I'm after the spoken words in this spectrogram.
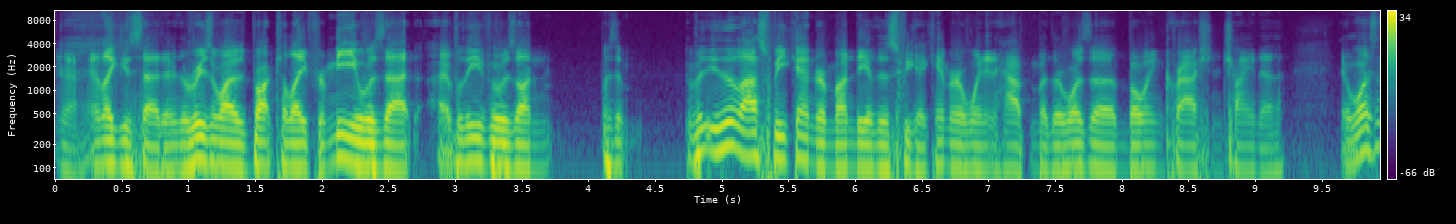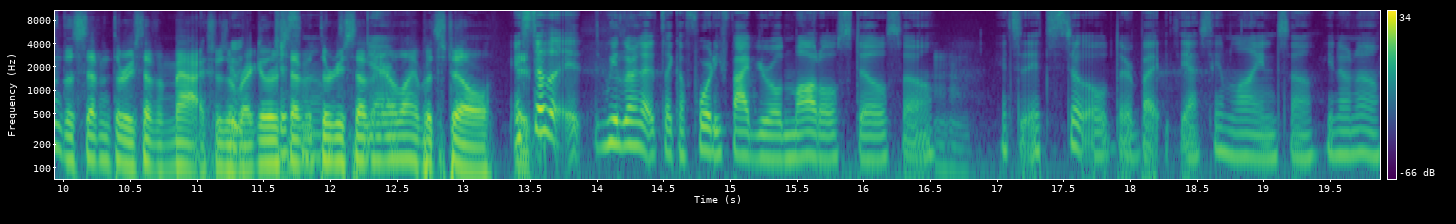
Yeah, and like you said, and the reason why it was brought to light for me was that I believe it was on was it, either last weekend or Monday of this week. I can't remember when it happened, but there was a Boeing crash in China. It wasn't the 737 Max; it was a regular just 737 yeah. airline, but still, It's it- still it, we learned that it's like a 45 year old model still, so Mhm. It's it's still older, but yeah, same line, so you don't know.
